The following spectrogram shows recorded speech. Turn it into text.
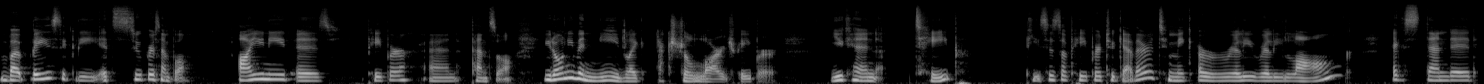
But basically it's super simple. All you need is paper and pencil. You don't even need like extra large paper you can tape pieces of paper together to make a really, really long, extended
